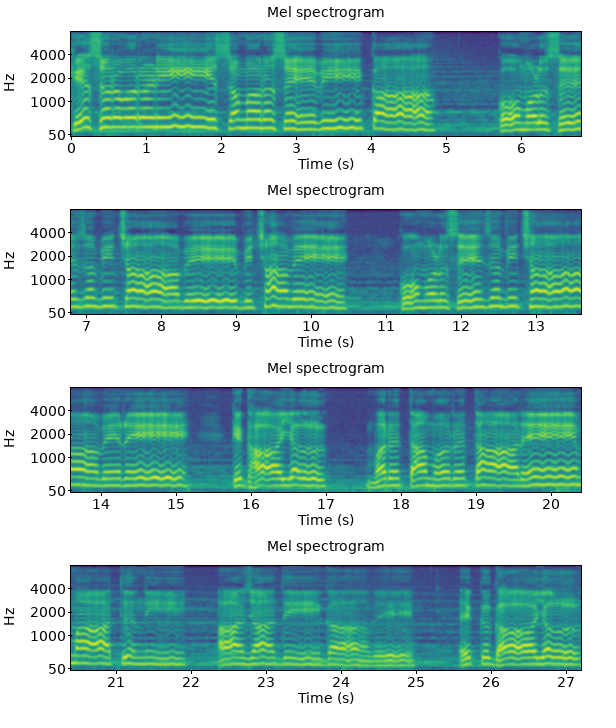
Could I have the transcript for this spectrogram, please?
કેસરવર્ણી સમર સેવિકા, કોમળ સેજ બિછાવે બિછાવે. કોમળ સેજ બિછાવે રે. કે ઘાયલ મરતા મરતા રે માતની આઝાદી ગાવે. એક ઘાયલ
